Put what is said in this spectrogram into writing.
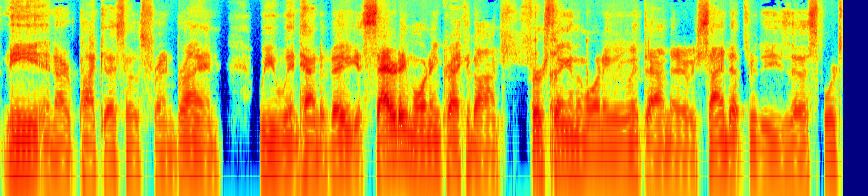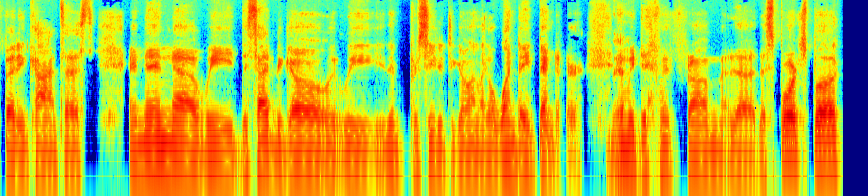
me and our podcast host friend Brian, we went down to Vegas Saturday morning, crack it on. First thing in the morning, we went down there. We signed up for these uh, sports betting contests, and then uh, we decided to go. We, we, then proceeded to go on like a one day bender, yeah. and we did went from the the sports book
